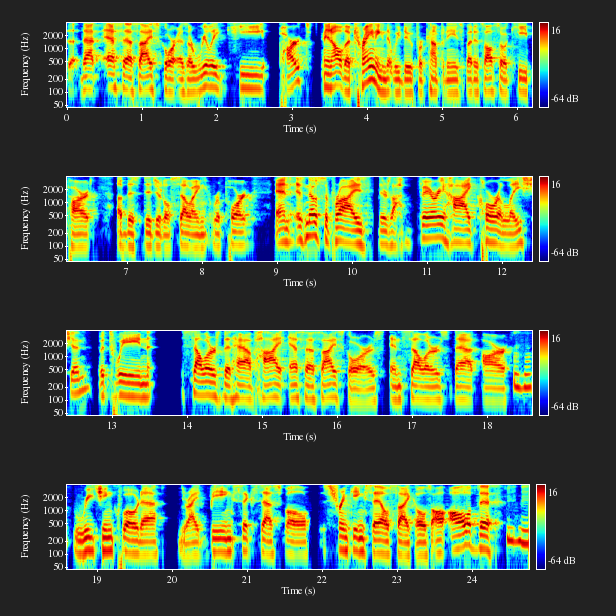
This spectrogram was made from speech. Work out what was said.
th- that SSI score as a really key part in all the training that we do for companies, but it's also a key part of this digital selling report. And as no surprise, there's a very high correlation between sellers that have high SSI scores and sellers that are mm-hmm. reaching quota, right? Being successful, shrinking sales cycles, all, all of the mm-hmm.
